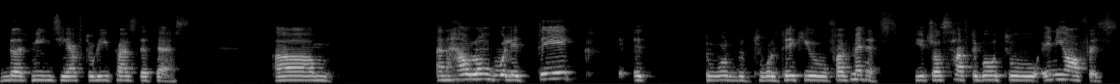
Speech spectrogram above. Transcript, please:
that means you have to repass the test. Um, and how long will it take? It will, it will take you five minutes. You just have to go to any office.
